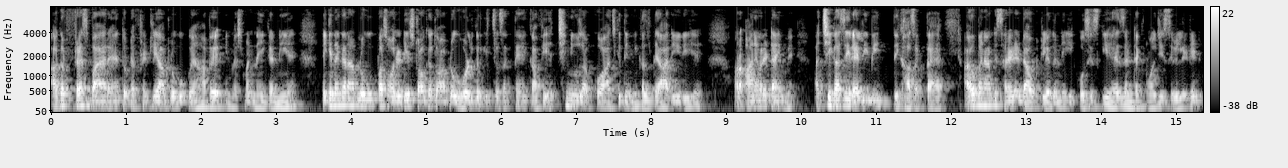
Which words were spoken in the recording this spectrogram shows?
अगर फ्रेश बायर हैं तो डेफिनेटली आप लोगों को यहाँ पे इन्वेस्टमेंट नहीं करनी है। लेकिन अगर आप लोगों के पास ऑलरेडी स्टॉक है तो आप लोग होल्ड करके चल सकते हैं। काफ़ी अच्छी न्यूज़ आपको आज के दिन निकलते आ रही है और आने वाले टाइम में अच्छी खासी रैली भी दिखा सकता है। आई मैंने आपके सारे डाउट क्लियर करने की कोशिश की है। जेन टेक्नोलॉजी से रिलेटेड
